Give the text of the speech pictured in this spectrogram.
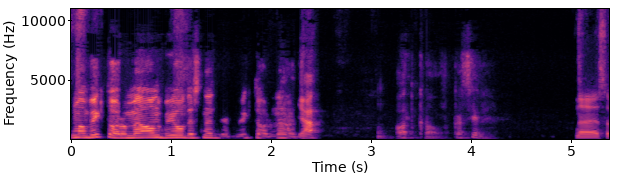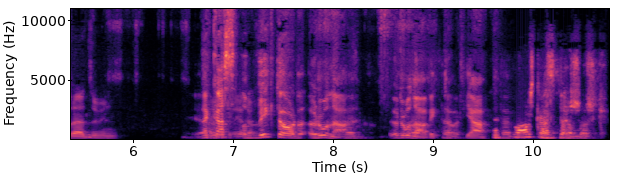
Man Viktora melna bilde, es nedzirdu, Viktora neredzu. jā. Atkal, kas ir? Nē, es redzu viņu. Nekas, ir. Viktor runā. Runā, Viktor, jā. Tur esmu. maški?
